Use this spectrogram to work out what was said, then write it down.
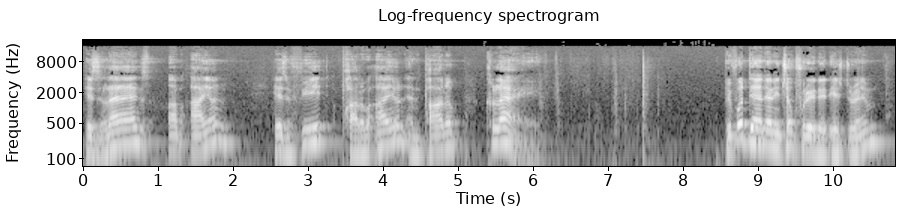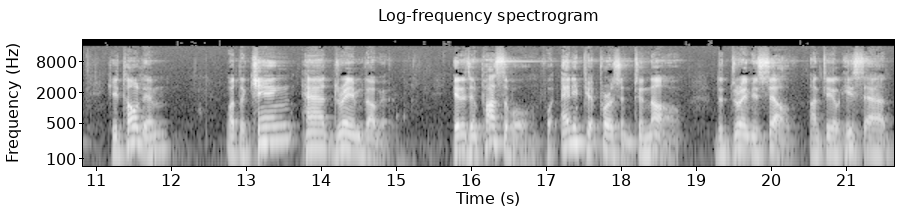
his legs of iron, his feet part of iron and part of clay. Before Daniel interpreted his dream, he told him what the king had dreamed of it. It is impossible for any person to know the dream itself until he said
